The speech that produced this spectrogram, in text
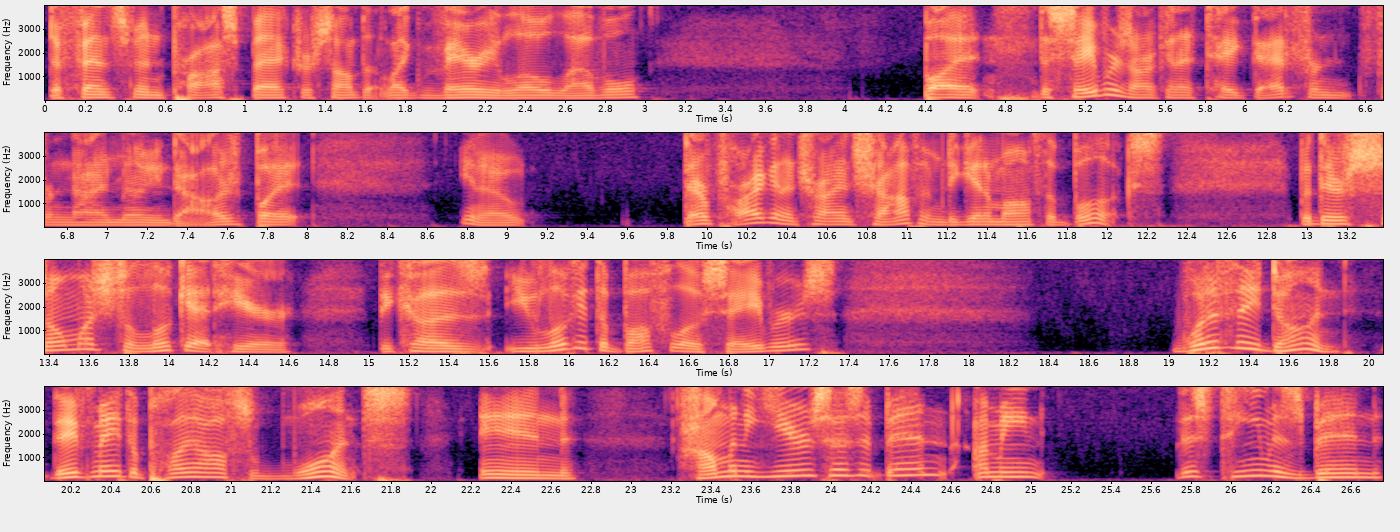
defenseman prospect or something like very low level. But the Sabres aren't going to take that for for nine million dollars. But you know they're probably going to try and shop him to get him off the books. But there's so much to look at here because you look at the Buffalo Sabres. What have they done? They've made the playoffs once in how many years has it been? I mean, this team has been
